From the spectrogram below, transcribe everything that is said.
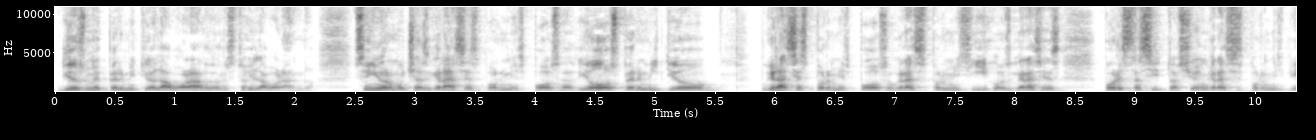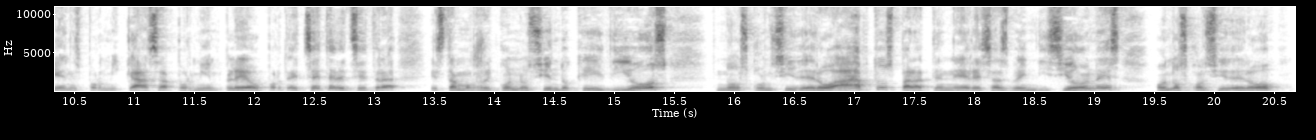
Dios me permitió laborar donde estoy laborando. Señor, muchas gracias por mi esposa. Dios permitió Gracias por mi esposo, gracias por mis hijos, gracias por esta situación, gracias por mis bienes, por mi casa, por mi empleo, por etcétera, etcétera. Estamos reconociendo que Dios nos consideró aptos para tener esas bendiciones o nos consideró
